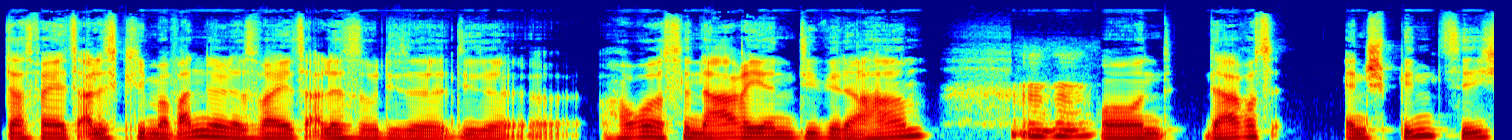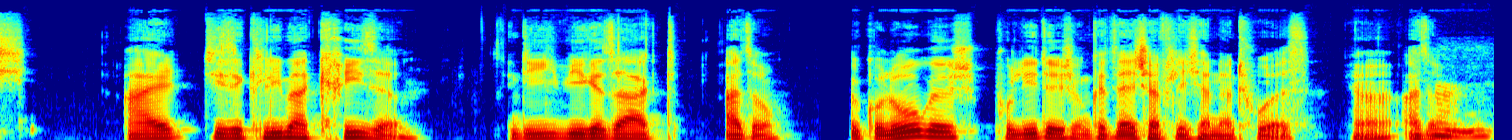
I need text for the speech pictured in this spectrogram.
Das war jetzt alles Klimawandel, das war jetzt alles so diese, diese äh, Horrorszenarien, die wir da haben. Mhm. Und daraus entspinnt sich halt diese Klimakrise, die, wie gesagt, also ökologisch, politisch und gesellschaftlicher Natur ist. Ja, also mhm.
